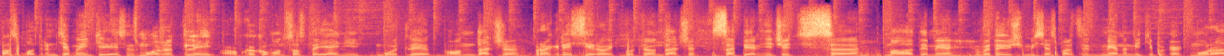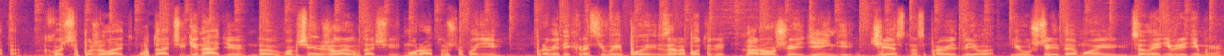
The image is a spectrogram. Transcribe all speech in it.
посмотрим, тема интересна. Сможет ли, в каком он состоянии, будет ли он дальше прогрессировать, будет ли он дальше соперничать с молодыми выдающимися спортсменами, типа как Мурата. Хочется пожелать удачи Геннадию. Да вообще желаю удачи Мурату, чтобы они провели красивый бой, заработали хорошие деньги, честно, справедливо и ушли домой целые невредимые.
